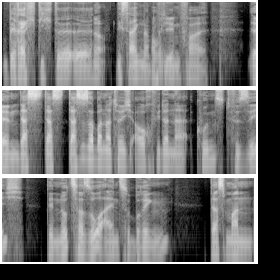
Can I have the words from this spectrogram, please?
berechtigte äh, Ja. Designer Auf bringen. jeden Fall. Ähm, das, das, das ist aber natürlich auch wieder eine Kunst für sich, den Nutzer so einzubringen, dass man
